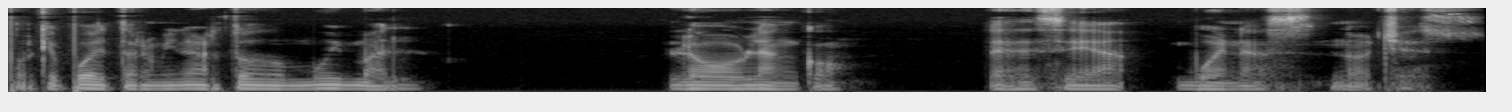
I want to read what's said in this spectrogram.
porque puede terminar todo muy mal. Lobo Blanco les desea buenas noches.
